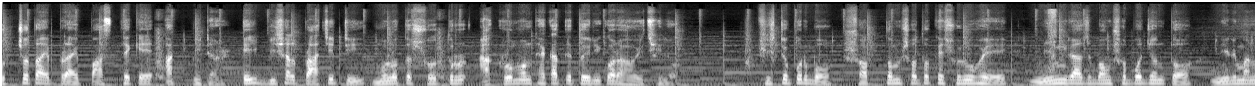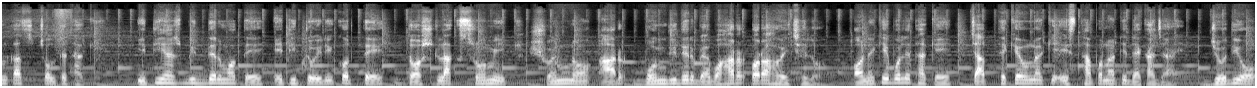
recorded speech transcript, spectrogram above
উচ্চতায় প্রায় পাঁচ থেকে আট মিটার। এই বিশাল প্রাচীরটি মূলত শত্রুর আক্রমণ ঠেকাতে তৈরি করা হয়েছিল। খ্রিস্টপূর্ব সপ্তম শতকে শুরু হয়ে মিং রাজবংশ পর্যন্ত নির্মাণ কাজ চলতে থাকে। ইতিহাসবিদদের মতে, এটি তৈরি করতে দশ লাখ শ্রমিক, সৈন্য আর বন্দীদের ব্যবহার করা হয়েছিল। অনেকে বলে থাকে, চাঁদ থেকেও নাকি এই স্থাপনাটি দেখা যায়। যদিও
